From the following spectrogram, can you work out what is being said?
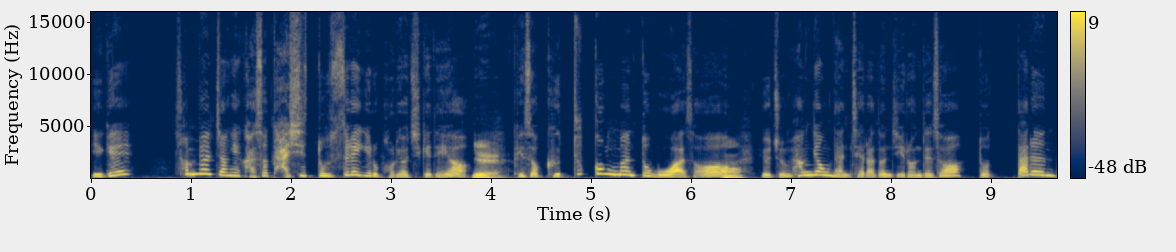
이게 선별장에 가서 다시 또 쓰레기로 버려지게 돼요. 예. 그래서 그 뚜껑만 또 모아서 어. 요즘 환경단체라든지 이런 데서 또 다른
